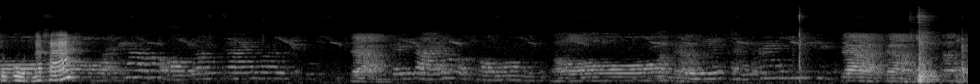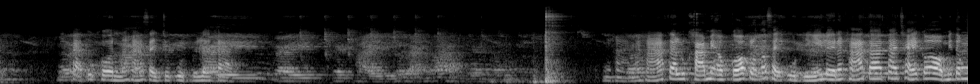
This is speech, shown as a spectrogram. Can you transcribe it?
จุกอุดนะคะจ้าจ้านี่ค่ะทุกคนนะคะ ใส่จุกอุดไปเลยค่ะนี่ค่ะนะคะ ถ้าลูกค้าไม่เอาก๊อกเราก็ใส่อุดอย่างนี้เลยนะคะ ถ้าถ้าใช้ก็ไม่ต้อง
